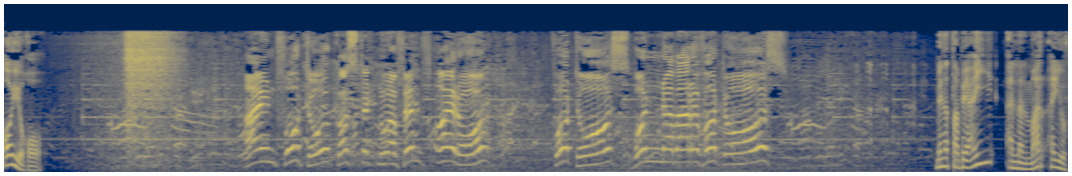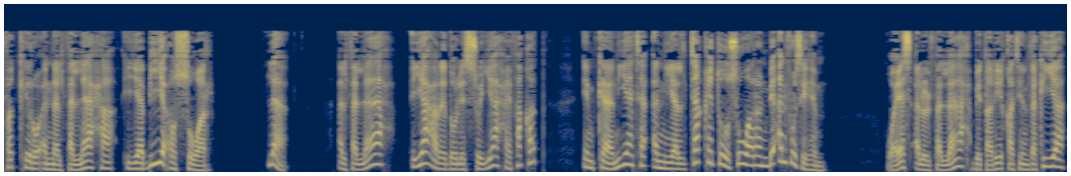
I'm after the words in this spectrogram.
أويغو. Ein Foto kostet nur 5 Euro. Fotos, wunderbare Fotos. من الطبيعي أن المرء يفكر أن الفلاح يبيع الصور. لا، الفلاح يعرض للسياح فقط إمكانية أن يلتقطوا صورا بأنفسهم. ويسأل الفلاح بطريقة ذكية:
